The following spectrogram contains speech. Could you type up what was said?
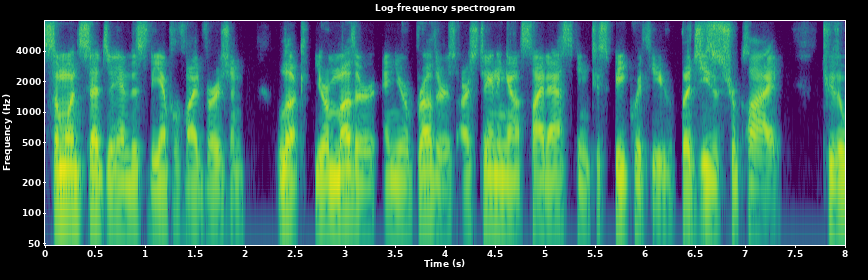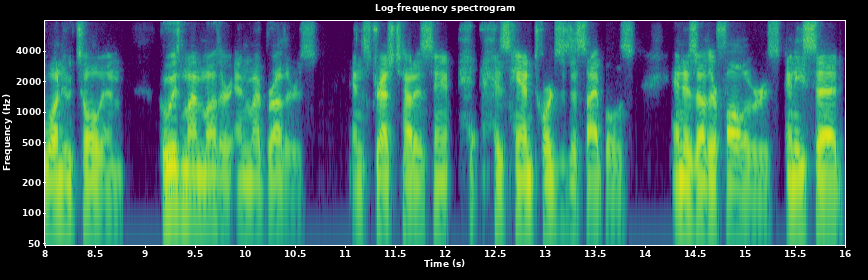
Someone said to him, this is the Amplified Version, Look, your mother and your brothers are standing outside asking to speak with you. But Jesus replied to the one who told him, Who is my mother and my brothers? And stretched out his hand, his hand towards his disciples and his other followers. And he said,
